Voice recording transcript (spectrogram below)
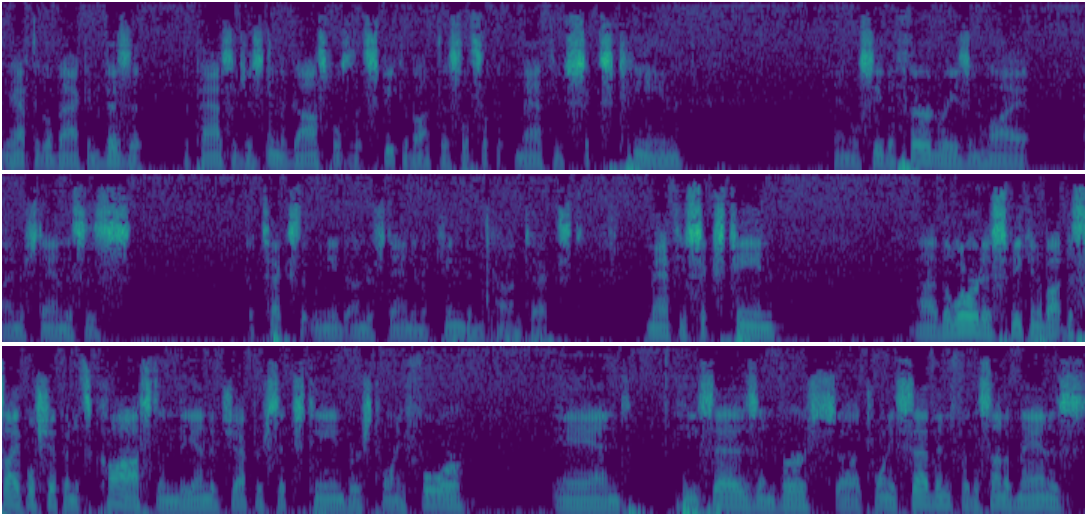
we have to go back and visit the passages in the Gospels that speak about this. Let's look at Matthew 16. and we'll see the third reason why I understand this is a text that we need to understand in a kingdom context. Matthew 16, uh, the Lord is speaking about discipleship and its cost in the end of chapter 16, verse 24. And he says in verse uh, 27 For the Son of Man is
